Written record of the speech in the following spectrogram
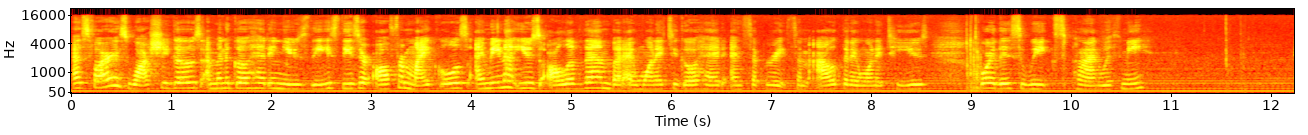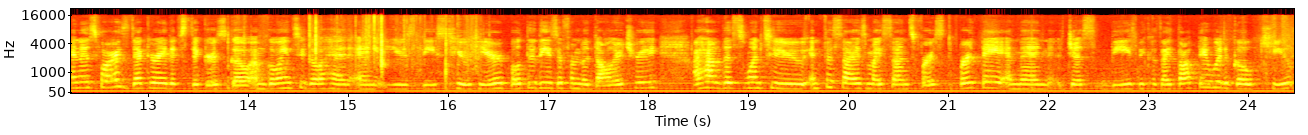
As far as washi goes I'm gonna go ahead and use these. These are all from Michaels. I may not use all of them but I wanted to go ahead and separate some out that I wanted to use for this week's plan with me and as far as decorative stickers go, I'm going to go ahead and use these two here. Both of these are from the Dollar Tree. I have this one to emphasize my son's first birthday and then just these because I thought they would go cute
